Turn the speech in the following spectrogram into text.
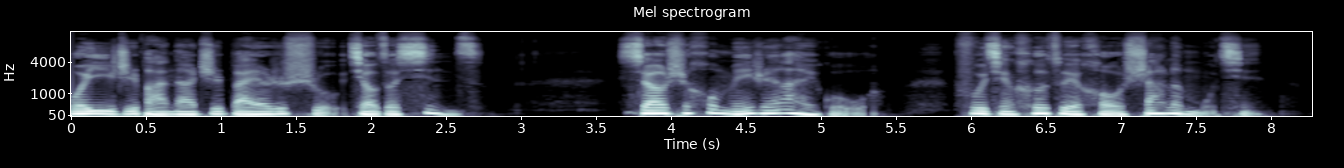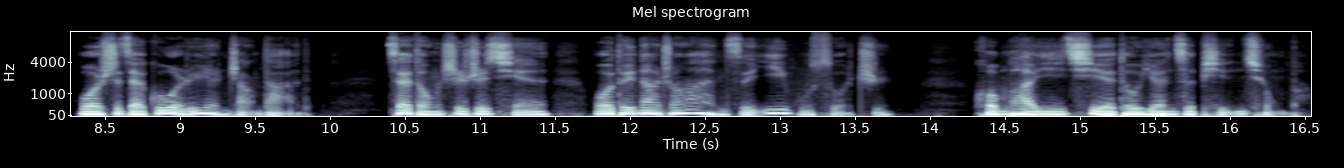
我一直把那只白耳鼠叫做信子。小时候没人爱过我，父亲喝醉后杀了母亲。我是在孤儿院长大的，在懂事之前，我对那桩案子一无所知。恐怕一切都源自贫穷吧。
